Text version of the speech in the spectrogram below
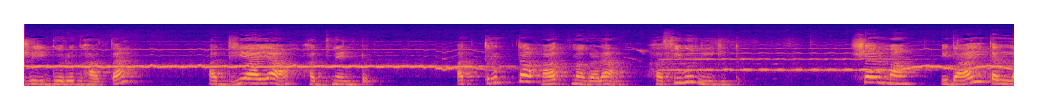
ಶ್ರೀ ಗುರುಘಾತ, ಅಧ್ಯಾಯ ಹದಿನೆಂಟು. ಅತೃಪ್ತ ಆತ್ಮಗಳ ಹಸಿವು ನೀಗಿತು. ಶರ್ಮ, ಇದಾಯಿತಲ್ಲ,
